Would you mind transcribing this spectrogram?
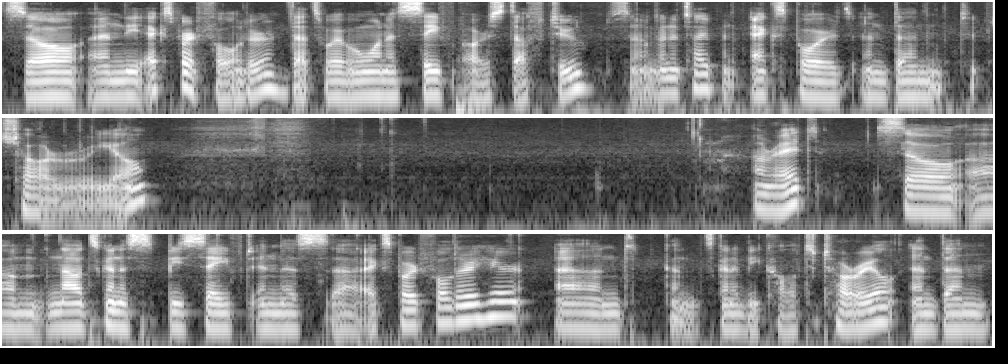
So in the export folder, that's where we want to save our stuff to. So I'm going to type in export and then tutorial. All right. So um, now it's going to be saved in this uh, export folder here, and it's going to be called tutorial, and then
